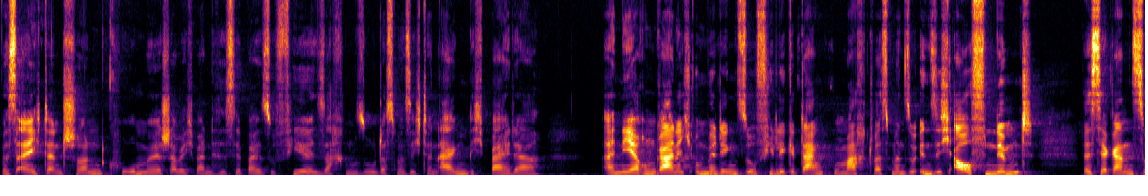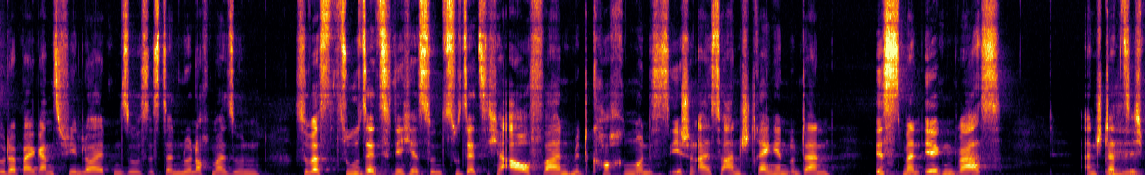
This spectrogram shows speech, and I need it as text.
Was eigentlich dann schon komisch, aber ich meine, das ist ja bei so vielen Sachen so, dass man sich dann eigentlich bei der Ernährung gar nicht unbedingt so viele Gedanken macht, was man so in sich aufnimmt. Das ist ja ganz oder bei ganz vielen Leuten so, es ist dann nur noch mal so ein so was zusätzliches, so ein zusätzlicher Aufwand mit Kochen und es ist eh schon alles so anstrengend und dann isst man irgendwas, anstatt sich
